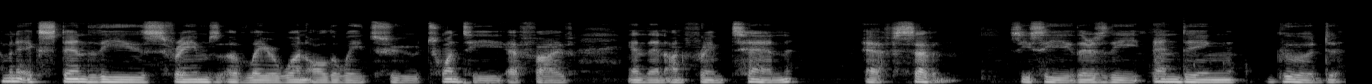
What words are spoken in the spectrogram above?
I'm going to extend these frames of layer 1 all the way to 20 F5 and then on frame 10 F7. So you see there's the ending good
